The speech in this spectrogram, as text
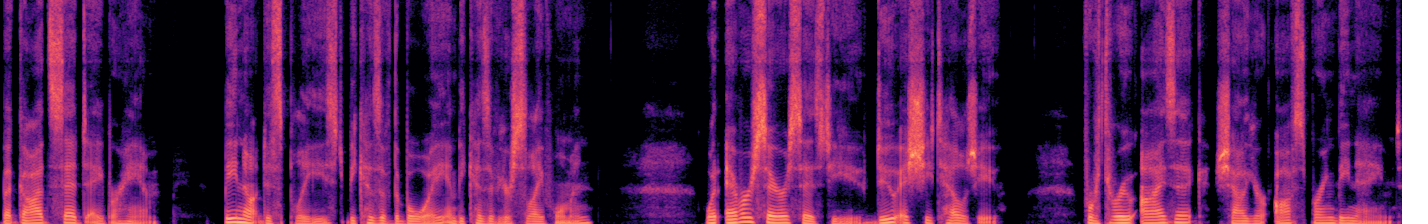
But God said to Abraham, Be not displeased because of the boy and because of your slave woman. Whatever Sarah says to you, do as she tells you, for through Isaac shall your offspring be named.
